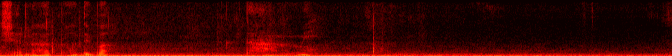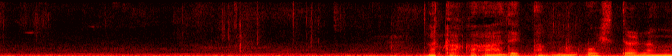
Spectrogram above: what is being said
Ganda siya lahat, o, oh, di ba? Dami. Nakaka-addict ang mag-oyster ng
